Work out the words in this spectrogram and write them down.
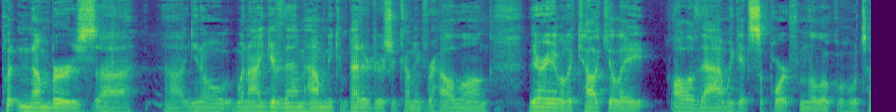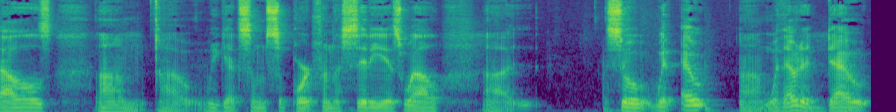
put numbers. Uh, uh, you know, when I give them how many competitors are coming for how long, they're able to calculate all of that. We get support from the local hotels. Um, uh, we get some support from the city as well. Uh, so without um, without a doubt,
